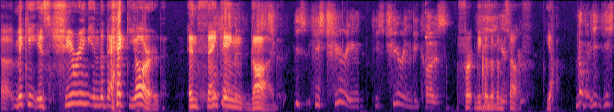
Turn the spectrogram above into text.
Uh, Mickey is cheering in the backyard and thanking Well, yes, God he's he's cheering he's cheering because for because of he is- himself. Yeah. No, but he, he's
